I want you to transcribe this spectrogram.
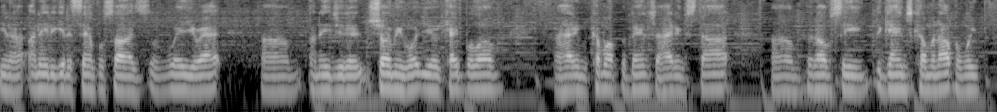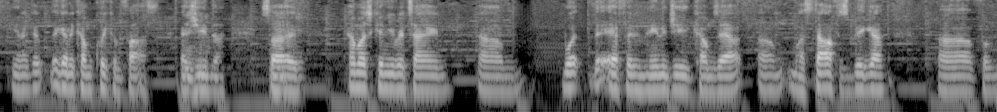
you know, I need to get a sample size of where you're at. Um, I need you to show me what you're capable of. I had him come off the bench. I had him start. Um, but obviously the game's coming up and we, you know, they're going to come quick and fast, as mm-hmm. you know. So mm-hmm. how much can you retain? Um, what the effort and energy comes out. Um, my staff is bigger uh, from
